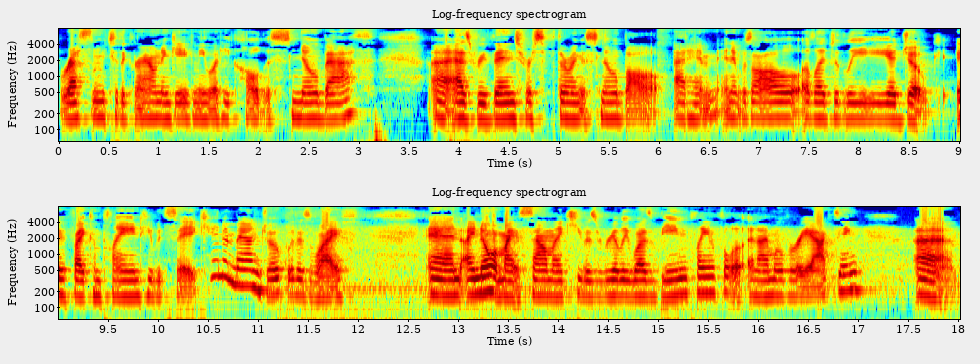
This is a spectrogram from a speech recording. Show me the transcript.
wrestled me to the ground and gave me what he called a snow bath uh, as revenge for throwing a snowball at him. And it was all allegedly a joke. If I complained, he would say, "Can a man joke with his wife?" And I know it might sound like he was really was being playful, and I'm overreacting. Um,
